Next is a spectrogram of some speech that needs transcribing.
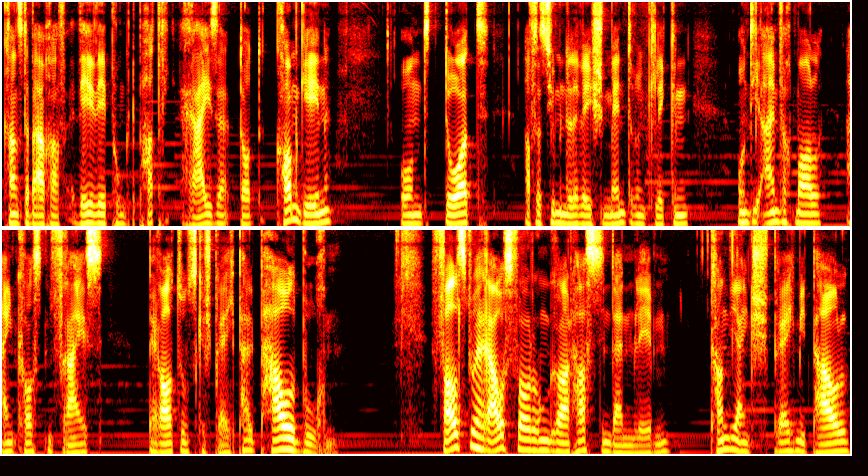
Kannst aber auch auf www.patrickreiser.com gehen und dort auf das Human Elevation Mentoring klicken und die einfach mal ein kostenfreies Beratungsgespräch bei Paul buchen. Falls du Herausforderungen gerade hast in deinem Leben, kann dir ein Gespräch mit Paul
